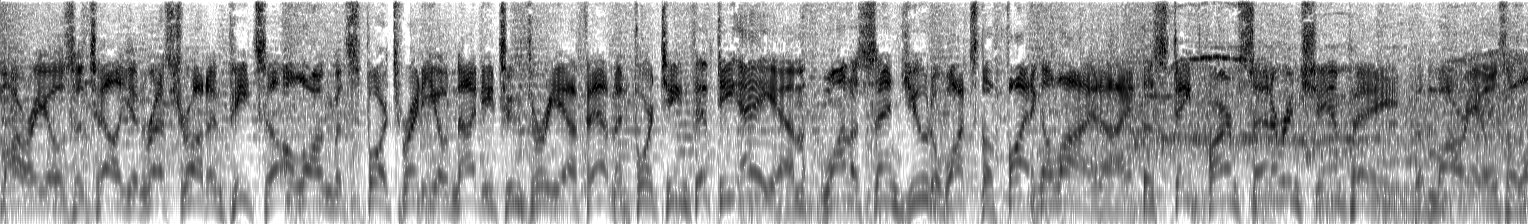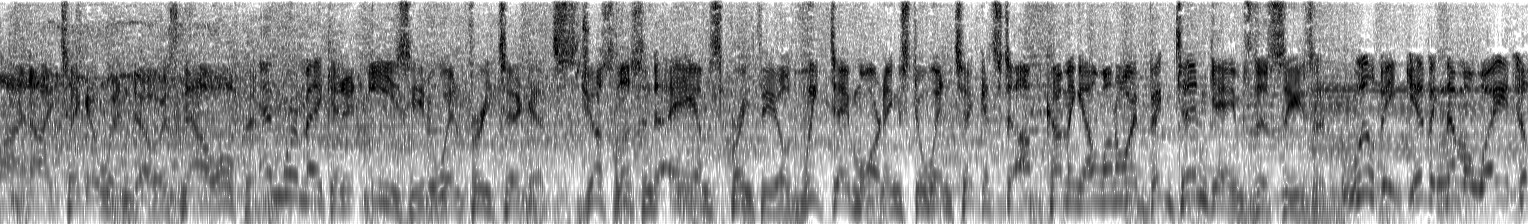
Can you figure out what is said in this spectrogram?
Mario's Italian Restaurant and Pizza, along with Sports Radio 92.3 FM and 1450 AM, want to send you to watch the Fighting Illini at the State Farm Center in Champaign. The Mario's Illini ticket window is now open, and we're making it easy to win free tickets. Just listen to AM Springfield weekday mornings to win tickets to upcoming Illinois Big Ten games this season. We'll be giving them away to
